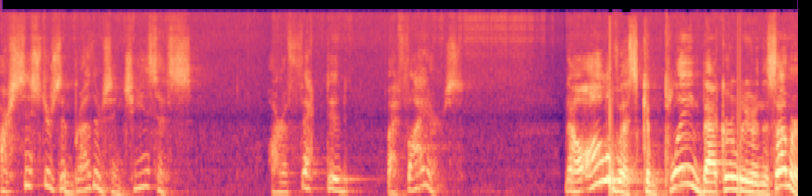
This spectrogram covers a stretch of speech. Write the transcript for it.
our sisters and brothers in Jesus are affected by fires. Now, all of us complained back earlier in the summer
